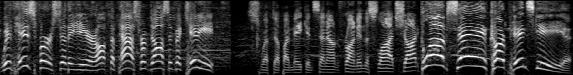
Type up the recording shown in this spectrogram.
with his first of the year off the pass from Dawson McKinney. Swept up by Macon. Sent out in front in the slot. Shot. Glove save. Karpinski.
